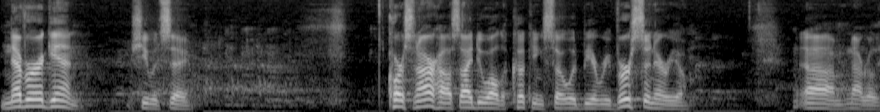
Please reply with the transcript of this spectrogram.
Never again, she would say. Of course, in our house, I do all the cooking, so it would be a reverse scenario. Um, not really.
